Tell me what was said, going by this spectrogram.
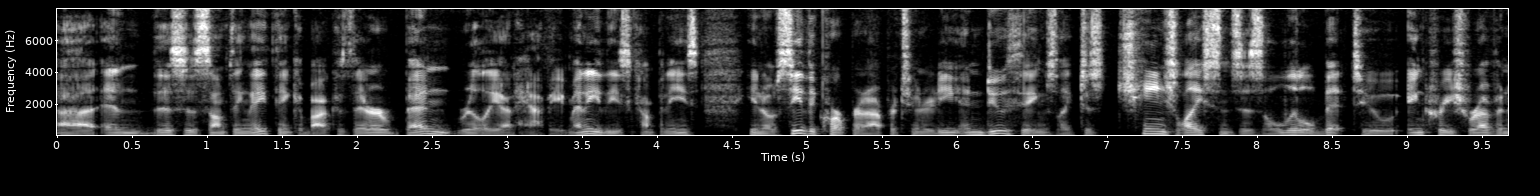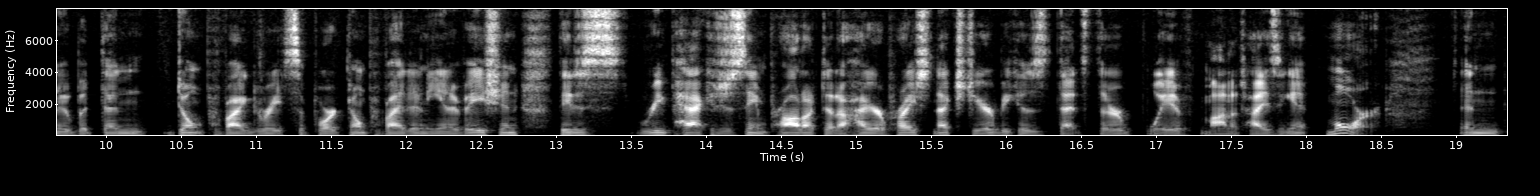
uh, and this is something they think about because they're been really unhappy. Many of these companies, you know, see the corporate opportunity and do things like just change licenses a little bit to increase revenue, but then don't provide great support, don't provide any innovation. They just repackage the same product at a higher price next year because that's their way of monetizing it more more. And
